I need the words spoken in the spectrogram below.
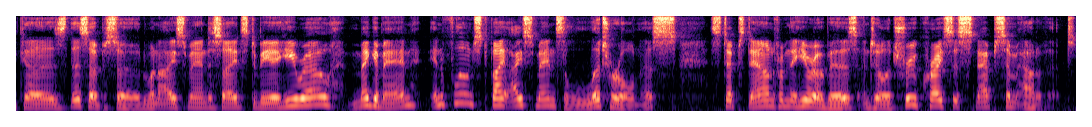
Because this episode, when Iceman decides to be a hero, Mega Man, influenced by Iceman's literalness, steps down from the hero biz until a true crisis snaps him out of it.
